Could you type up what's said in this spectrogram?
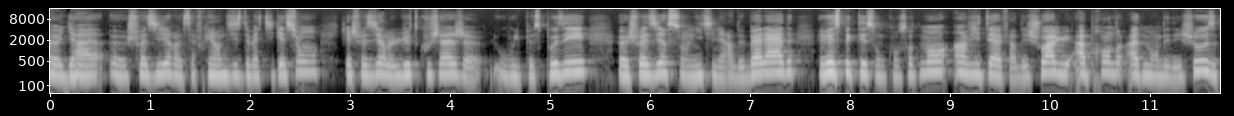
Euh, il y a euh, choisir sa friandise de mastication, il y a choisir le lieu de couchage euh, où il peut se poser, choisir son itinéraire de balade, respecter son consentement, inviter à faire des choix, lui apprendre à demander des choses.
